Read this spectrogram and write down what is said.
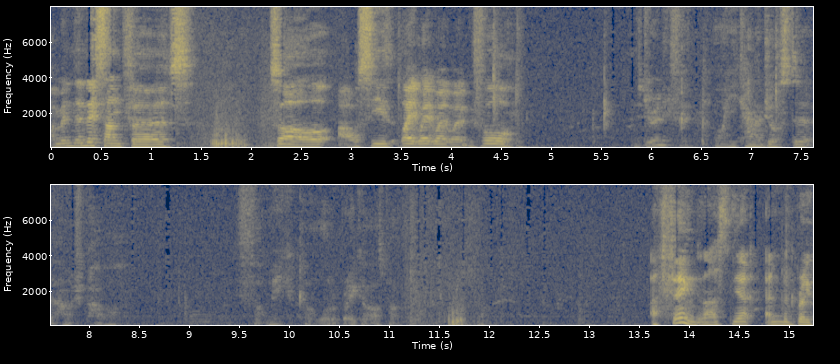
I'm in the Nissan first. So I'll see you. Wait, wait, wait, wait. Before you do anything. Oh, you can adjust it. How much power? Fuck me, put a lot of brake horsepower. I think that's the end of break.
